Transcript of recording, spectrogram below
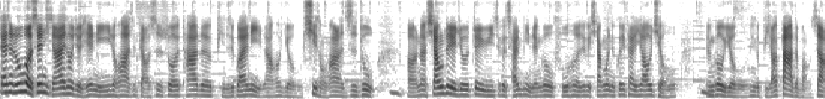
但是如果申请 ISO 九千零一的话，是表示说它的品质管理，然后有系统化的制度啊，那相对就对于这个产品能够符合这个相关的规范要求，能够有那个比较大的保障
